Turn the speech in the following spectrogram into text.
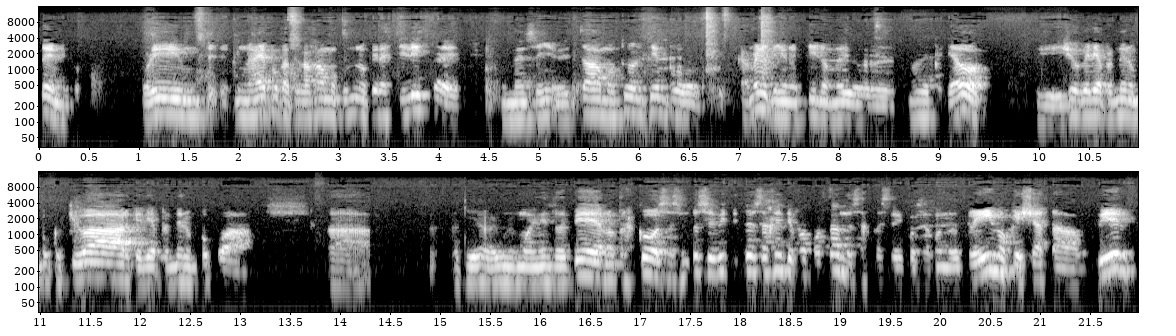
técnicos. Por ahí, una época trabajamos con uno que era estilista y me enseñó, estábamos todo el tiempo, Carmelo tenía un estilo medio más de y yo quería aprender un poco a esquivar, quería aprender un poco a, tirar algunos movimientos de pierna, otras cosas. Entonces, viste, toda esa gente fue aportando esas cosas de cosas. Cuando creímos que ya estábamos bien,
